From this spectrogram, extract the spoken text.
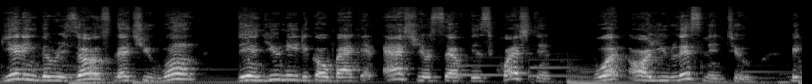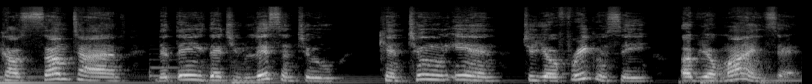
getting the results that you want, then you need to go back and ask yourself this question What are you listening to? Because sometimes the things that you listen to can tune in to your frequency of your mindset.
